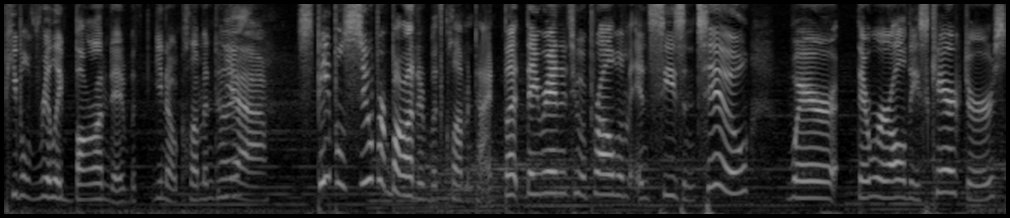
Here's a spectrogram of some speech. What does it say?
people really bonded with, you know, Clementine Yeah. People super bonded with Clementine, but they ran into a problem in season two where there were all these characters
